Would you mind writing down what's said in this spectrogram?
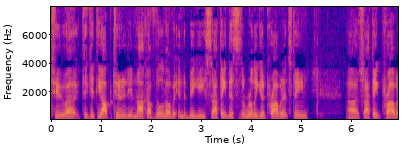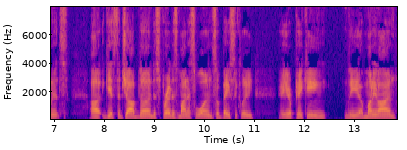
to uh, to get the opportunity to knock off Villanova in the Big East. So I think this is a really good Providence team. Uh, so I think Providence uh, gets the job done. The spread is minus one. So basically, you're picking the uh, money line,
